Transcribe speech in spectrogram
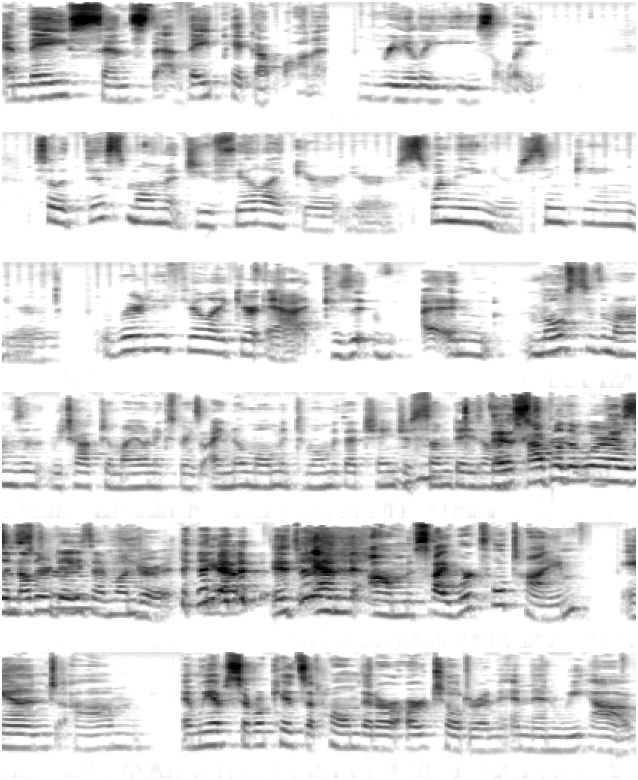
and they sense that they pick up on it really easily So at this moment, do you feel like you're you're swimming, you're sinking, you're where do you feel like you're at? Because it and most of the moms that we talked to, in my own experience, I know moment to moment that changes. Some days I'm That's on top of the world, This and other true. days I'm under it. yeah it's and um so i work full time and um and we have several kids at home that are our children and then we have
